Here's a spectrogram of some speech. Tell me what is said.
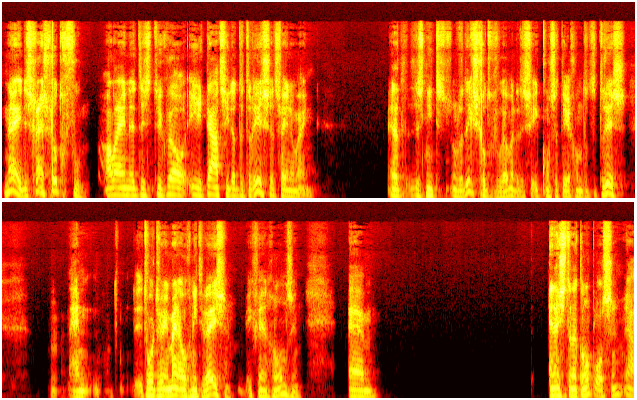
Nee, het is geen schuldgevoel. Alleen het is natuurlijk wel irritatie dat het er is, het fenomeen. En dat is niet omdat ik schuldgevoel heb, maar dat is, ik constateer gewoon dat het er is. En het hoort er in mijn ogen niet te wezen. Ik vind het gewoon onzin. Ehm, en als je het dan kan oplossen, ja,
